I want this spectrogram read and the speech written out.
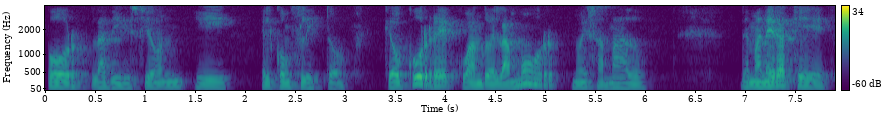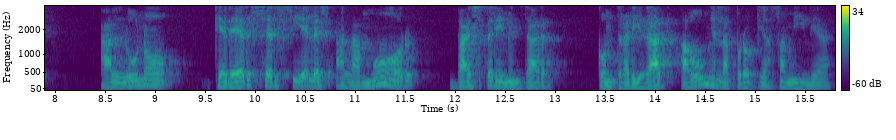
por la división y el conflicto que ocurre cuando el amor no es amado. De manera que al uno querer ser fieles al amor, va a experimentar contrariedad aún en la propia familia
